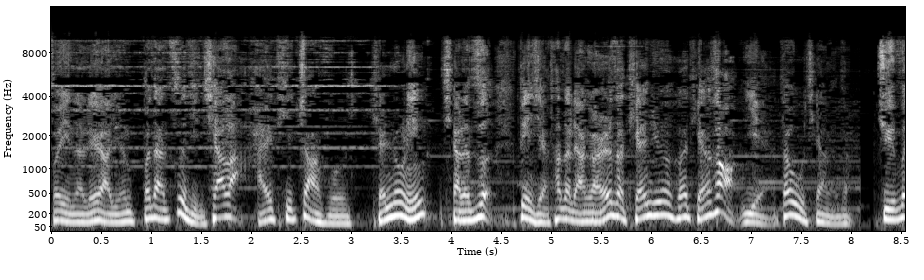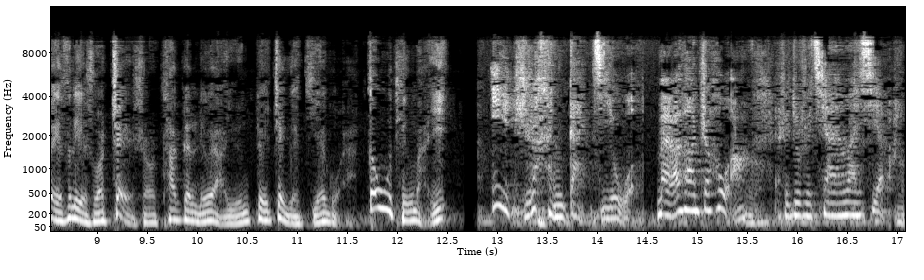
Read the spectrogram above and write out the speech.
所以呢，刘亚云不但自己签了，还替丈夫田中林签了字，并且他的两个儿子田军和田浩也都签了字。据卫斯理说，这时候他跟刘亚云对这个结果呀都挺满意，一直很感激我。买完房之后啊，这就是千恩万谢了。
